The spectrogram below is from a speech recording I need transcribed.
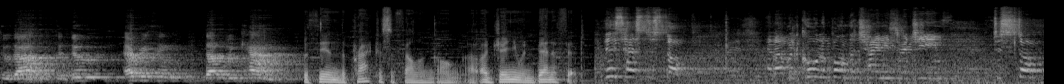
to that to do everything that we can. Within the practice of Falun Gong, a, a genuine benefit. This has to stop, and I will call upon the Chinese regime to stop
